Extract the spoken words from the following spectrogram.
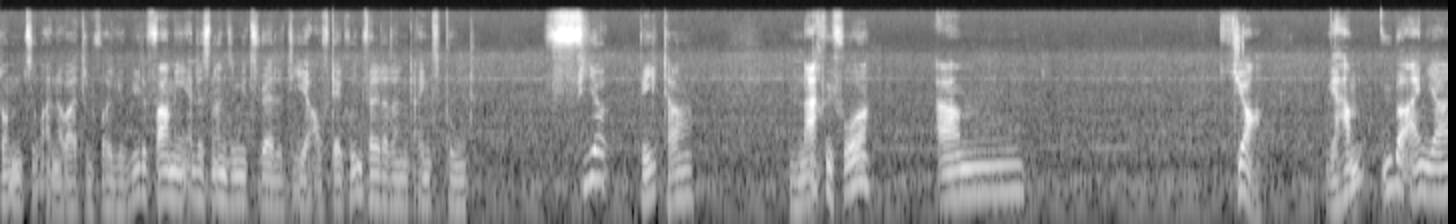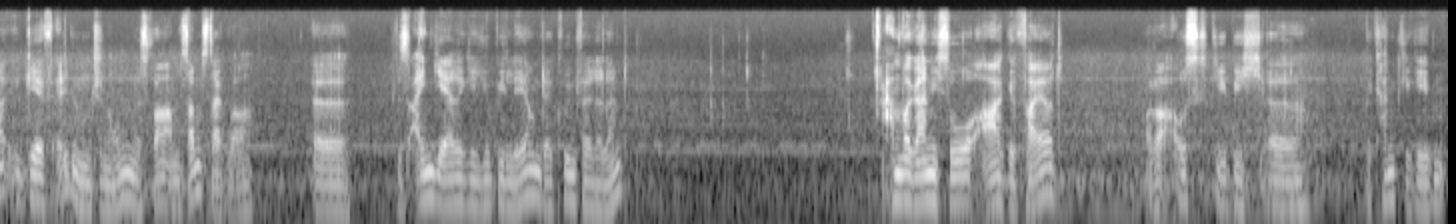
willkommen zu einer weiteren Folge Real Farming Alice 19 Meets Reality auf der Grünfelderland 1.4 Beta. Nach wie vor. Ähm, ja, wir haben über ein Jahr GFL nun schon. Das war am Samstag war äh, das einjährige Jubiläum der Grünfelderland. Haben wir gar nicht so arg gefeiert oder ausgiebig äh, bekannt gegeben,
